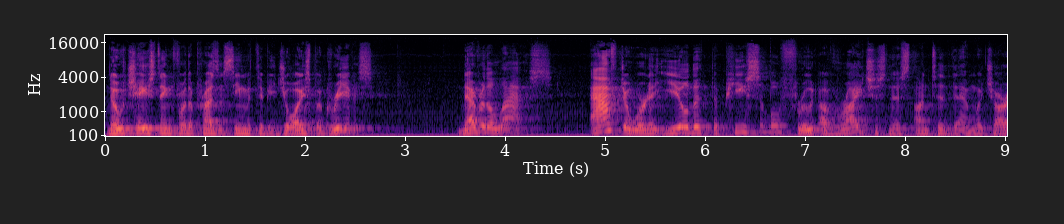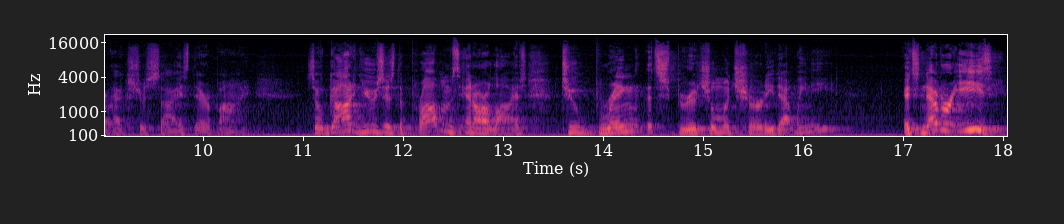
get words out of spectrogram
No chastening for the present seemeth to be joyous, but grievous. Nevertheless, afterward it yieldeth the peaceable fruit of righteousness unto them which are exercised thereby. So God uses the problems in our lives to bring the spiritual maturity that we need. It's never easy.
